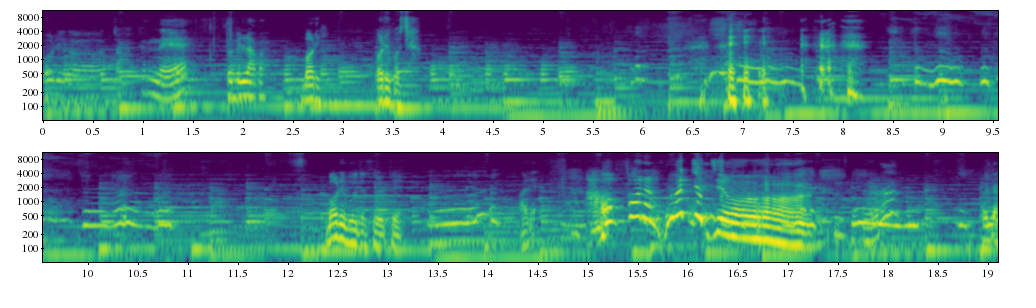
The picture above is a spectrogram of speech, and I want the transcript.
머리가 쫙 폈네. 또 빌라봐. 머리 머리 보자 머리 보자 솔때 아니 아빠랑 어쩌죠. 보자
